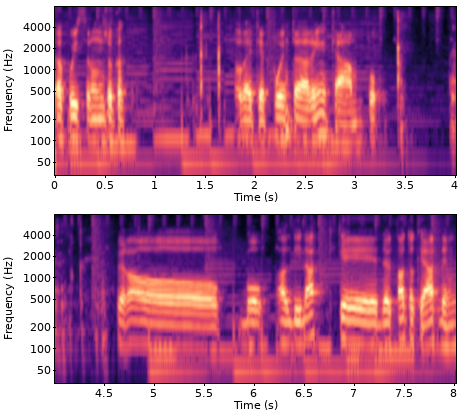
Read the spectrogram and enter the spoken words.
acquistano un giocatore che può entrare in campo. Però, boh, al di là del fatto che Arden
